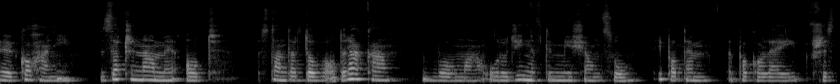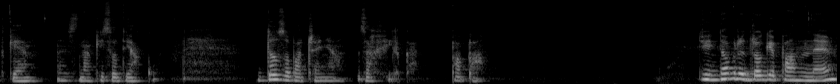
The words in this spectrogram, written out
Y, Kochani, zaczynamy od standardowo od raka, bo ma urodziny w tym miesiącu i potem po kolei wszystkie znaki zodiaku. Do zobaczenia za chwilkę. Pa, pa. Dzień dobry, drogie panny.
